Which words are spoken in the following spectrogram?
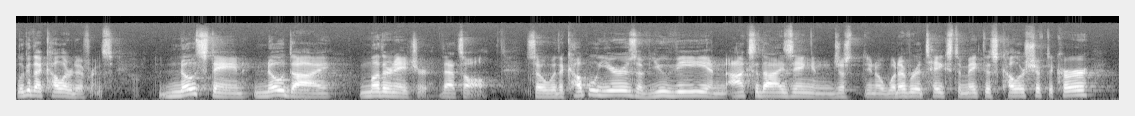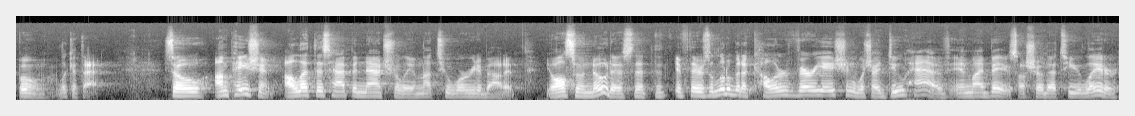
Look at that color difference. No stain, no dye, Mother Nature, that's all. So with a couple years of UV and oxidizing and just, you know, whatever it takes to make this color shift occur, boom, look at that. So I'm patient. I'll let this happen naturally. I'm not too worried about it. You'll also notice that if there's a little bit of color variation, which I do have in my base, I'll show that to you later,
